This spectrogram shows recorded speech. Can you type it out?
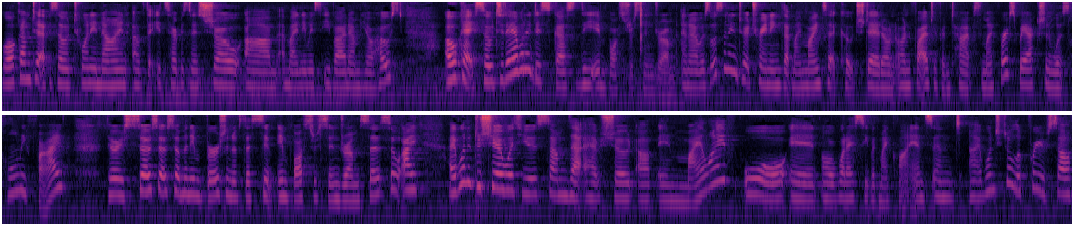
Welcome to episode 29 of the It's Her Business show. Um, my name is Eva, and I'm your host. Okay, so today I want to discuss the imposter syndrome. And I was listening to a training that my mindset coach did on, on five different types. My first reaction was only five. There are so, so, so many versions of the sim- imposter syndrome. So, so I, I wanted to share with you some that have showed up in my life or in or what I see with my clients. And I want you to look for yourself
